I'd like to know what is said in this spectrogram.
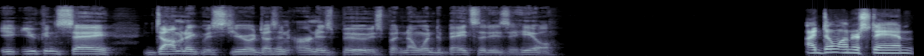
you, you can say Dominik Mysterio doesn't earn his booze, but no one debates that he's a heel. I don't understand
